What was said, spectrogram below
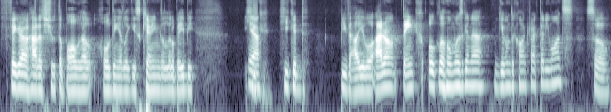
figure out how to shoot the ball without holding it like he's carrying a little baby, he, Yeah. he could be valuable. I don't think Oklahoma's gonna give him the contract that he wants. So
